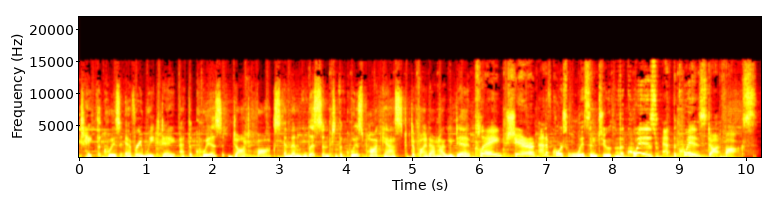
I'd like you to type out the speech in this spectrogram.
Take the quiz every weekday at thequiz.fox and then listen to the quiz podcast to find out how you did. Play, share, and of course, listen to the quiz at thequiz.fox.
